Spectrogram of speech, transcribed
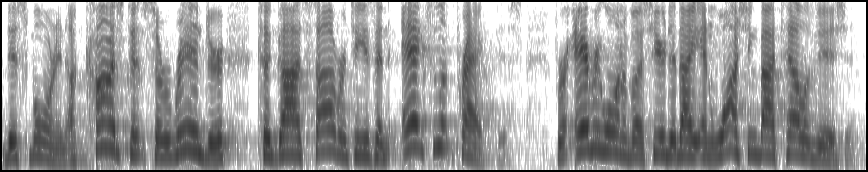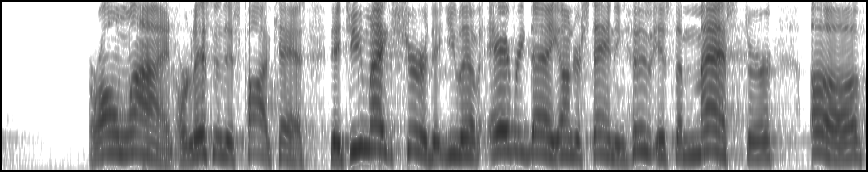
this morning. A constant surrender to God's sovereignty is an excellent practice for every one of us here today and watching by television or online or listening to this podcast that you make sure that you live every day understanding who is the master of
